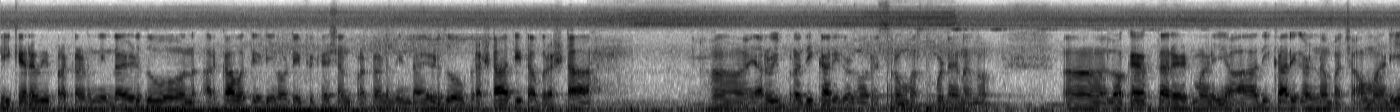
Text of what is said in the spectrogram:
ಡಿ ಕೆ ರವಿ ಪ್ರಕರಣದಿಂದ ಹಿಡಿದು ಅರ್ಕಾವತಿ ಡಿ ನೋಟಿಫಿಕೇಶನ್ ಪ್ರಕರಣದಿಂದ ಹಿಡಿದು ಭ್ರಷ್ಟಾತೀತ ಭ್ರಷ್ಟ ಯಾರು ಇಬ್ಬರು ಅಧಿಕಾರಿಗಳು, ಅವ್ರ ಹೆಸರು ಮರ್ತುಬಿಟ್ಟೆ ನಾನು. ಲೋಕಾಯುಕ್ತ ರೇಟ್ ಮಾಡಿ, ಆ ಅಧಿಕಾರಿಗಳನ್ನ ಬಚಾವ್ ಮಾಡಿ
